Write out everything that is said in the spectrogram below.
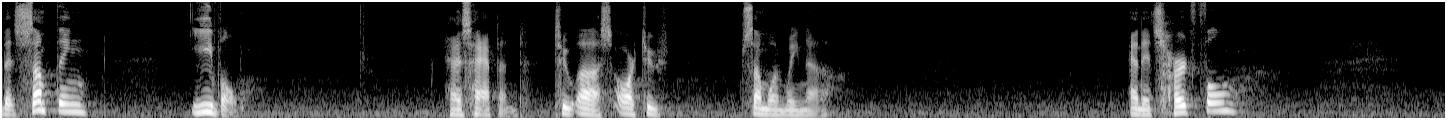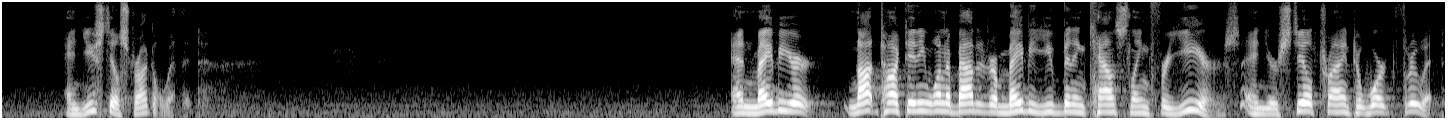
that something evil has happened to us or to someone we know. And it's hurtful, and you still struggle with it. And maybe you're not talked to anyone about it, or maybe you've been in counseling for years and you're still trying to work through it.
